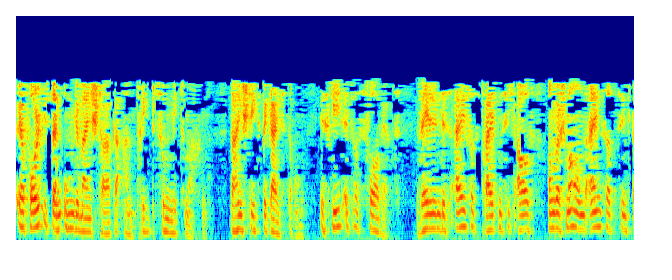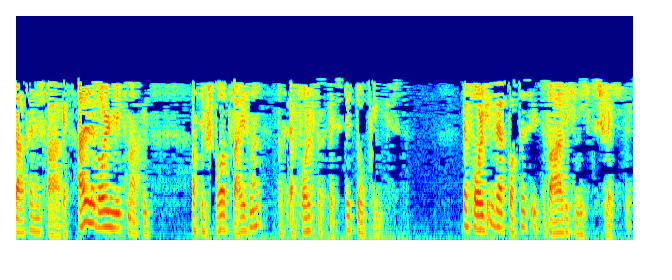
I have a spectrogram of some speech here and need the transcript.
Erfolg ist ein ungemein starker Antrieb zum Mitmachen. Da entsteht Begeisterung. Es geht etwas vorwärts. Wellen des Eifers breiten sich aus. Engagement und Einsatz sind gar keine Frage. Alle wollen mitmachen. Aus dem Sport weiß man, dass Erfolg das beste Doping ist. Erfolg im Werk Gottes ist wahrlich nichts Schlechtes.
